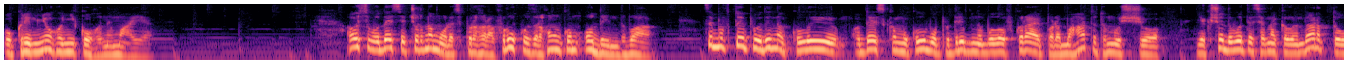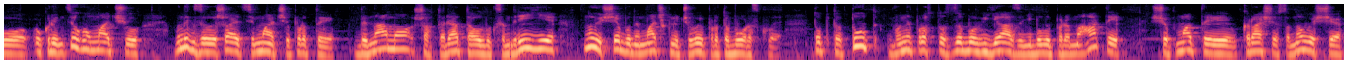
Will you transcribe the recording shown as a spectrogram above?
окрім нього нікого немає. А ось в Одесі Чорноморець програв руху з рахунком 1-2. Це був той поєдинок, коли одеському клубу потрібно було вкрай перемагати, тому що якщо дивитися на календар, то окрім цього матчу в них залишаються матчі проти Динамо, Шахтаря та Олександрії. Ну і ще буде матч ключовий проти Ворскли. Тобто тут вони просто зобов'язані були перемагати, щоб мати краще становище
